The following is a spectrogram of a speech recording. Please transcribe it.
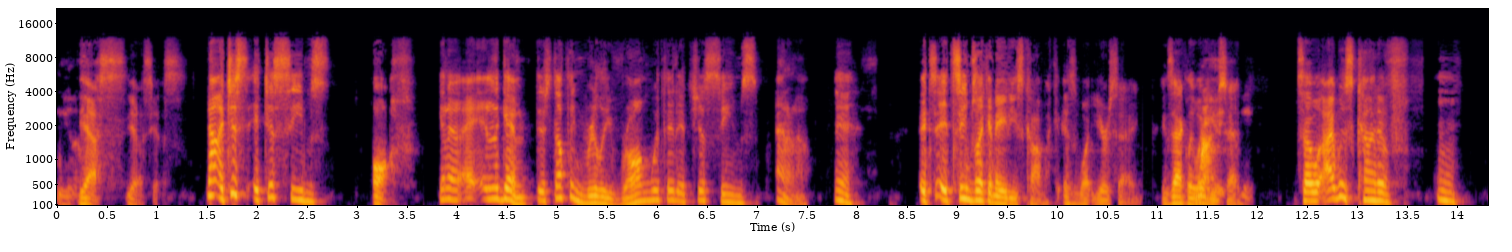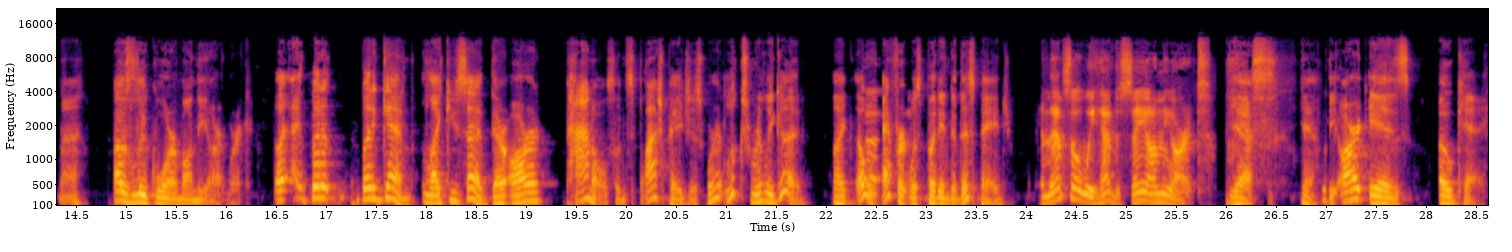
you know Yes, yes, yes. No, it just it just seems off. You know, and again, there's nothing really wrong with it. It just seems I don't know. Eh. It's it seems like an '80s comic, is what you're saying. Exactly what you said. So I was kind of, mm, eh. I was lukewarm on the artwork. But but but again, like you said, there are panels and splash pages where it looks really good. Like, oh, Uh, effort was put into this page. and that's all we have to say on the art Yes, yeah. The art is okay.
